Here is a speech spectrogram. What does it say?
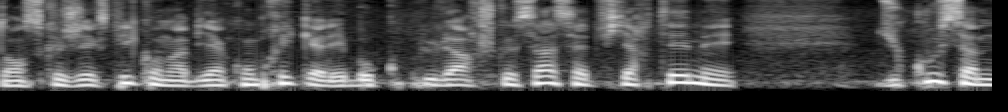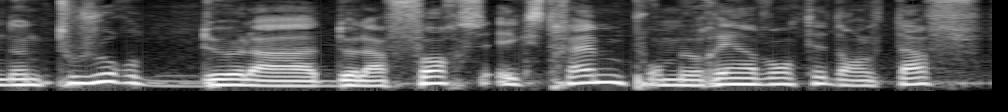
dans ce que j'explique, on a bien compris qu'elle est beaucoup plus large que ça, cette fierté. Mais du coup, ça me donne toujours de la, force extrême pour me réinventer dans le taf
